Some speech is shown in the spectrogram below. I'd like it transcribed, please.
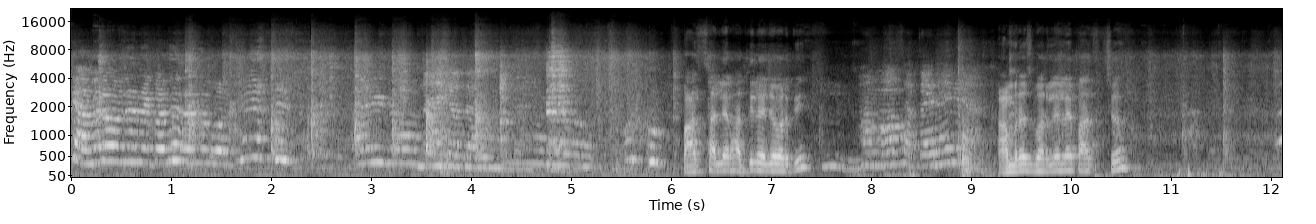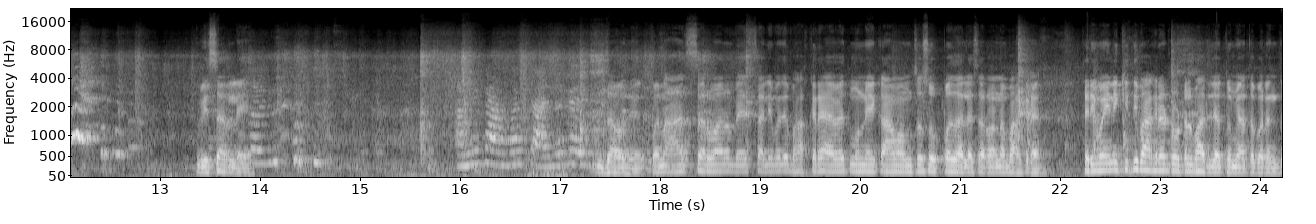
कॅमेरामध्ये रेकॉर्ड झालेलं बघ आई गं. नाही का चालू पाच थाले राहतील ह्याच्यावरती? हा, आमरस भरलेलं आहे पाचचं. विसरले. जाऊ दे. पण आज सर्वांना बेस्ट थालीमध्ये भाकऱ्या हव्यात म्हणून हे काम आमचं सोपं झालं सर्वांना भाकऱ्या. तरी वहिनी किती भाकऱ्या टोटल भाजल्या तुम्ही आतापर्यंत?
